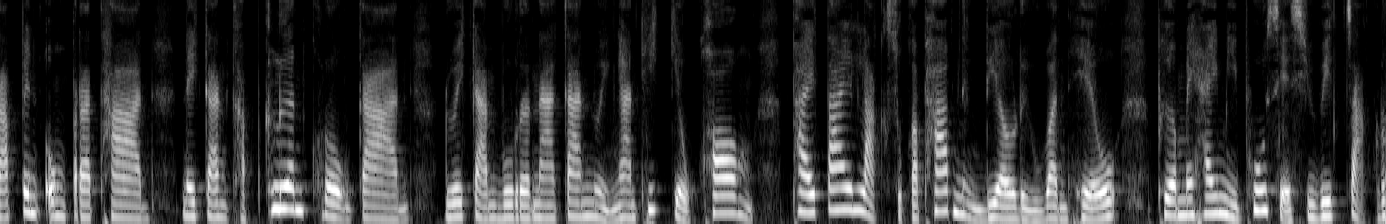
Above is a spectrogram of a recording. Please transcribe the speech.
รับเป็นองค์ประธานในการขับเคลื่อนโครงการด้วยการบูรณาการหน่วยงานที่เกี่ยวข้อง ภายใต้หลักสุขภาพหนึ่งเดียวหรือ One Health เพื่อไม่ให้มีผู้เสียชีวิตจากโร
